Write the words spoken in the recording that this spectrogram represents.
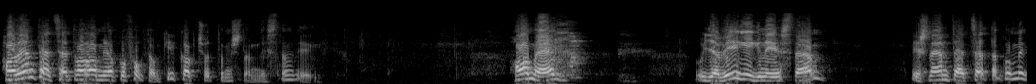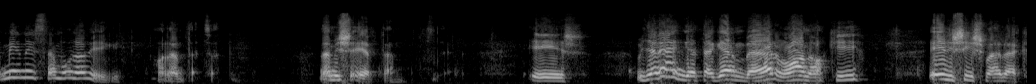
Ha nem tetszett valami akkor fogtam kikapcsoltam és nem néztem végig. Ha meg ugye végignéztem és nem tetszett akkor még miért néztem volna végig ha nem tetszett? Nem is értem. És ugye rengeteg ember van aki én is ismerek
